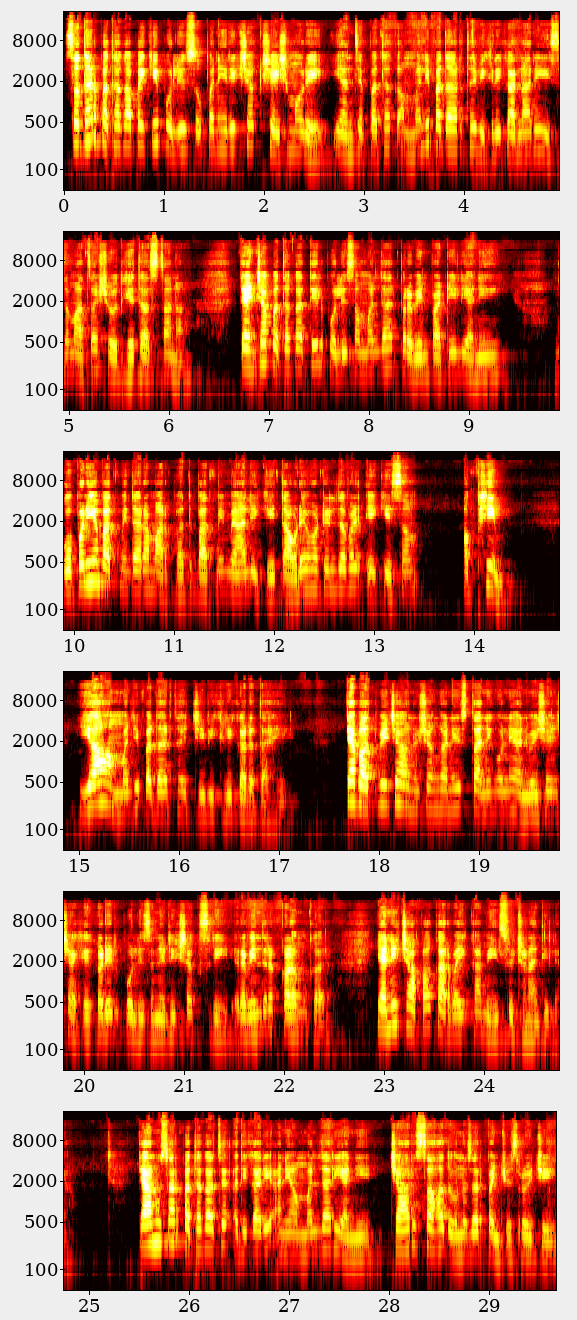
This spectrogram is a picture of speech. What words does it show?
सदर पथकापैकी पोलीस उपनिरीक्षक शेषमोरे यांचे पथक अंमली पदार्थ विक्री करणारे इसमाचा शोध घेत असताना त्यांच्या पथकातील पोलीस अंमलदार प्रवीण पाटील यांनी गोपनीय बातमीदारामार्फत बातमी मिळाली की तावडे हॉटेलजवळ एक इसम अफीम या अंमली पदार्थाची विक्री करत आहे. त्या बातमीच्या अनुषंगाने स्थानिक गुन्हे अन्वेषण शाखेकडील पोलीस निरीक्षक श्री रवींद्र कळमकर यांनी छापा कारवाई कामी सूचना दिल्या. त्यानुसार पथकाचे अधिकारी आणि अंमलदार यांनी चार सहा दोन हजार पंचवीस रोजी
